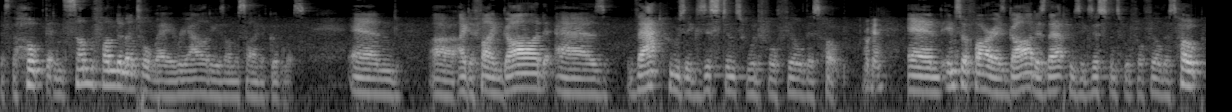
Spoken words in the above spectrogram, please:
It's the hope that in some fundamental way reality is on the side of goodness. And uh, I define God as that whose existence would fulfill this hope. Okay. And insofar as God is that whose existence would fulfill this hope,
